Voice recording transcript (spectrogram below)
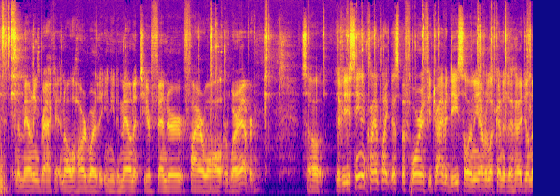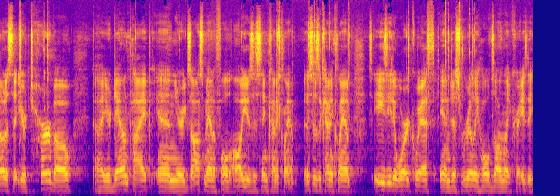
and a mounting bracket and all the hardware that you need to mount it to your fender, firewall, or wherever. So if you've seen a clamp like this before, if you drive a diesel and you ever look under the hood, you'll notice that your turbo uh, your downpipe and your exhaust manifold all use the same kind of clamp. This is the kind of clamp it's easy to work with and just really holds on like crazy.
